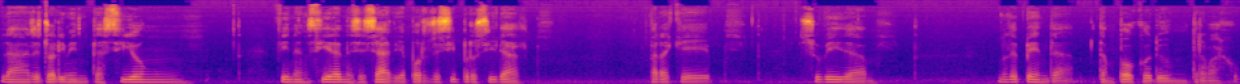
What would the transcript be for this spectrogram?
la retroalimentación financiera necesaria por reciprocidad para que su vida no dependa tampoco de un trabajo.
